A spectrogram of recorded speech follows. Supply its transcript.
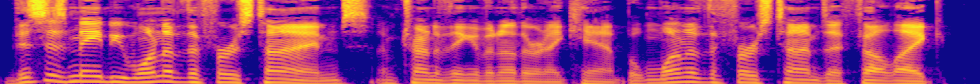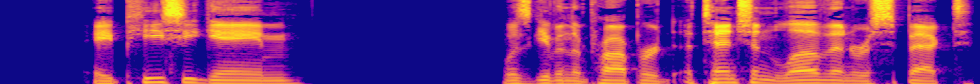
this is maybe one of the first times I'm trying to think of another and I can't, but one of the first times I felt like a PC game was given the proper attention, love, and respect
